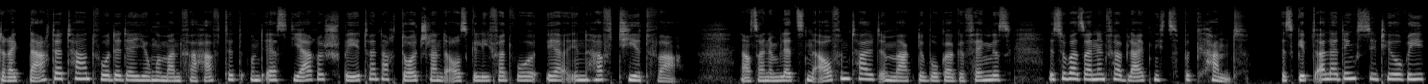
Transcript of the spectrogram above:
Direkt nach der Tat wurde der junge Mann verhaftet und erst Jahre später nach Deutschland ausgeliefert, wo er inhaftiert war. Nach seinem letzten Aufenthalt im Magdeburger Gefängnis ist über seinen Verbleib nichts bekannt. Es gibt allerdings die Theorie,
